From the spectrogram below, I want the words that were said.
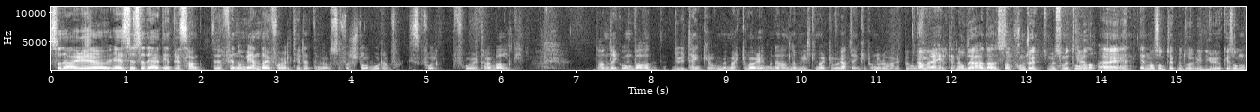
så er, eh, jeg syns det er et interessant eh, fenomen da, i forhold til dette med å forstå hvordan faktisk folk foretar valg. Det handler ikke om hva du tenker om en merkevare, men det handler om hvilke merkevarer Ja. du tenker på når du har et behov. Ja, men jeg er helt enig. Og det er, det er sånn conjoint som metode. da. Eh, Et, en av sånne type metoder. Vi gjør jo ikke sånn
